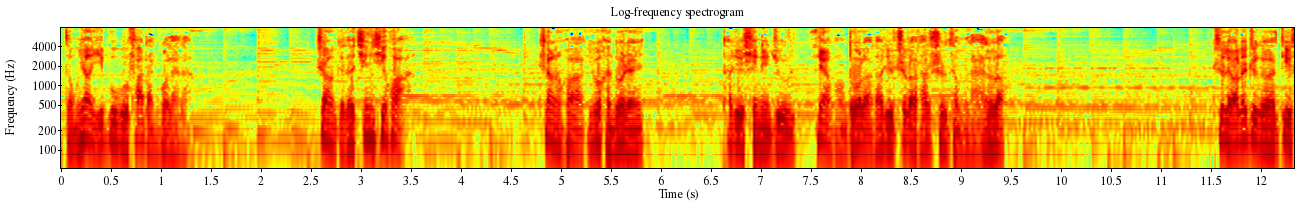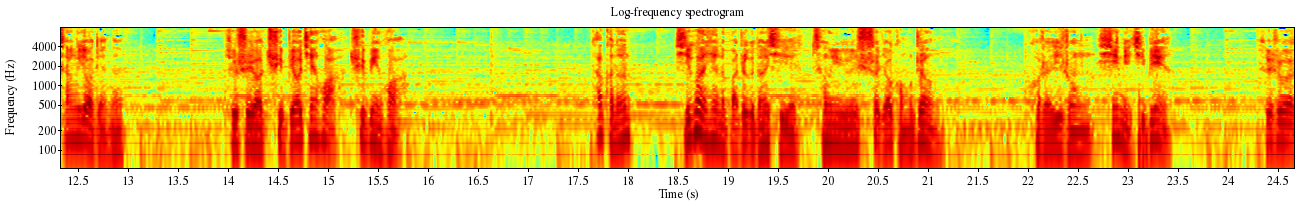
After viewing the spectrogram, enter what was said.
怎么样一步步发展过来的，这样给他清晰化，这样的话有很多人。他就心里就亮堂多了，他就知道他是怎么来的了。治疗的这个第三个要点呢，就是要去标签化、去病化。他可能习惯性的把这个东西称为社交恐怖症，或者一种心理疾病，所以说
